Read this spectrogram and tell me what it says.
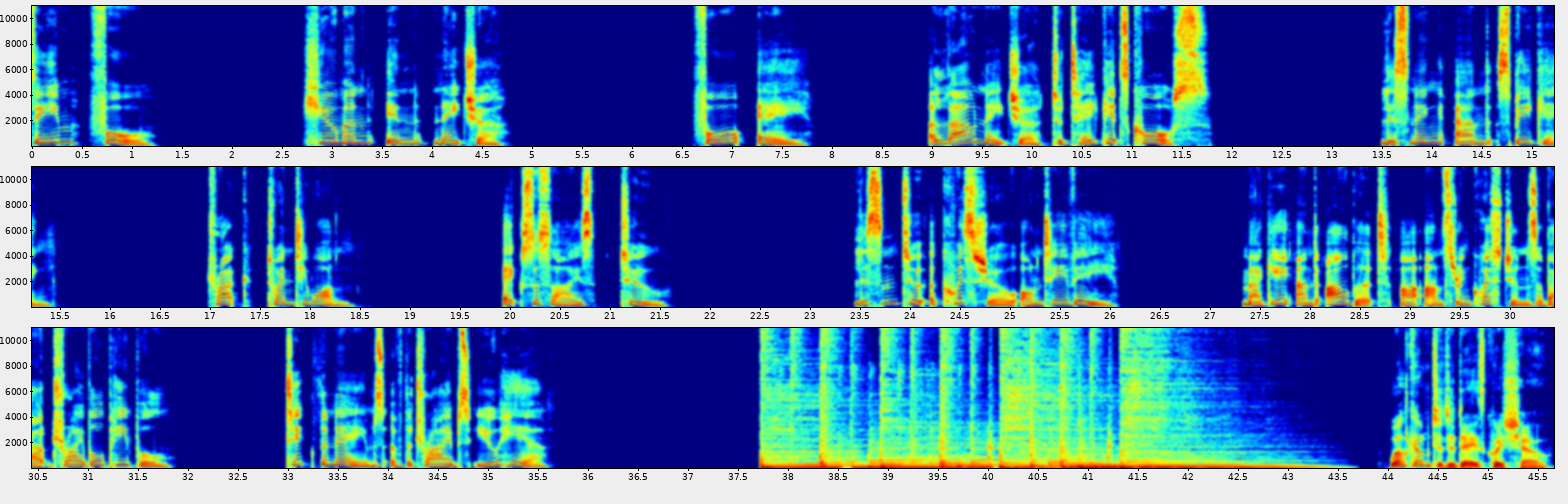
Theme 4 Human in Nature 4a Allow nature to take its course. Listening and speaking. Track 21 Exercise 2 Listen to a quiz show on TV. Maggie and Albert are answering questions about tribal people. Tick the names of the tribes you hear. Welcome to today's quiz show.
